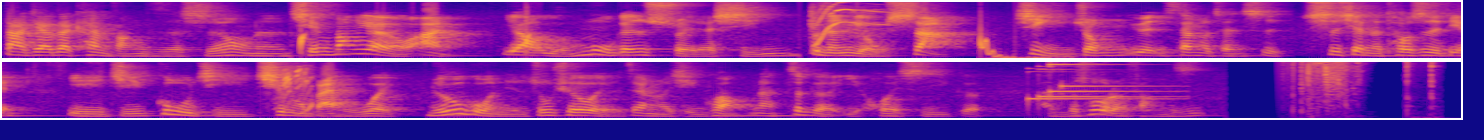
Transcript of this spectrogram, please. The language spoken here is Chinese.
大家在看房子的时候呢，前方要有岸，要有木跟水的形，不能有煞。进中院三个城市视线的透视点，以及顾及青龙白虎位。如果你的朱雀位有这样的情况，那这个也会是一个很不错的房子。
